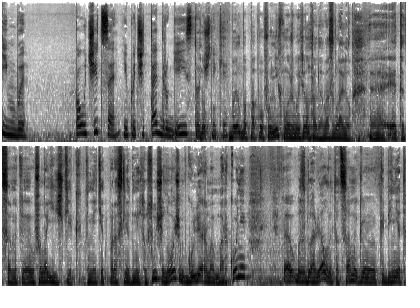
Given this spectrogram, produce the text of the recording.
им бы поучиться и почитать другие источники. Ну, был бы Попов у них, может быть, он тогда возглавил э, этот самый уфологический комитет по расследованию этого случая. Ну, в общем, Гулермо Маркони э, возглавлял этот самый э, кабинет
